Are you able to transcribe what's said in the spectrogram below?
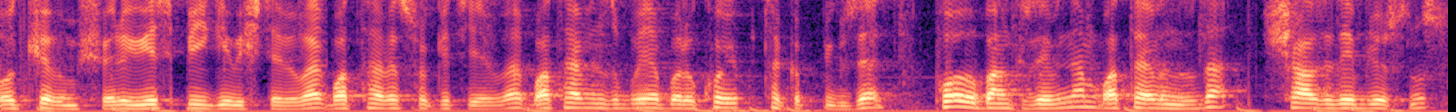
Bakıyorum şöyle USB girişleri var. Batarya soketi yeri var. Bataryanızı buraya böyle koyup takıp bir güzel. Powerbank üzerinden bataryanızı da şarj edebiliyorsunuz.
